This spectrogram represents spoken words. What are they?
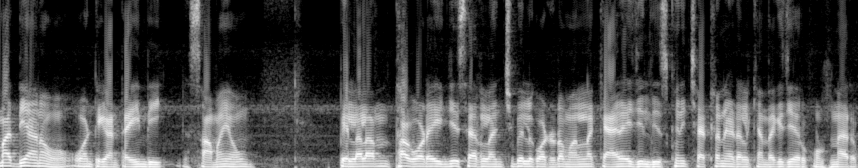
మధ్యాహ్నం ఒంటి గంట అయింది. సమయం పిల్లలంతా కూడా ఏం చేశారు? లంచ్ బిల్లు కొట్టడం వలన క్యారేజీలు తీసుకుని చెట్ల నీడల కిందకి చేరుకుంటున్నారు.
